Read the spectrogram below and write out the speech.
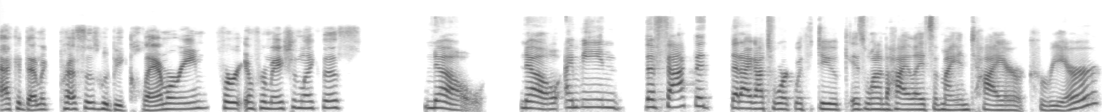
academic presses would be clamoring for information like this? No, no. I mean, the fact that that I got to work with Duke is one of the highlights of my entire career.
